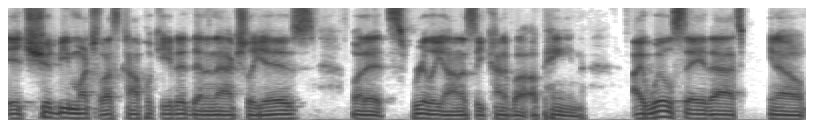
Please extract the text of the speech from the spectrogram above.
It should be much less complicated than it actually is, but it's really honestly kind of a, a pain. I will say that, you know,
